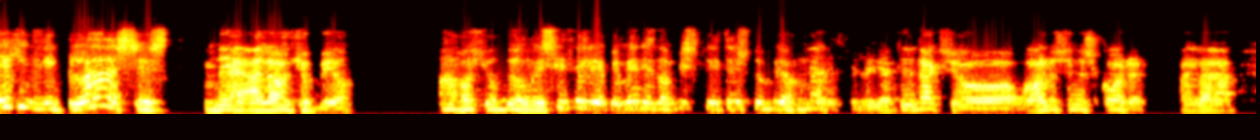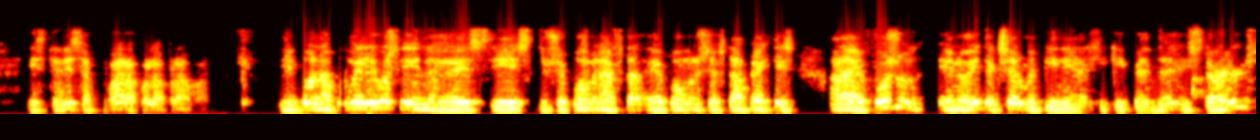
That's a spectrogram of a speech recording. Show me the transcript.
έχει διπλά assist. Ναι, αλλά όχι ο Μπίο. Α, όχι ο Μπίο. Εσύ θέλει επιμένεις να μπεις στη θέση του Μπίο. Ναι, γιατί εντάξει, ο, ο άλλος είναι σκόρερ. Αλλά υστερεί σε πάρα πολλά πράγματα. Λοιπόν, να πούμε λίγο στην, ε, στους επόμενους 7 παίκτες. Άρα, εφόσον εννοείται, ξέρουμε ποιοι είναι οι αρχικοί πέντε, οι starters.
